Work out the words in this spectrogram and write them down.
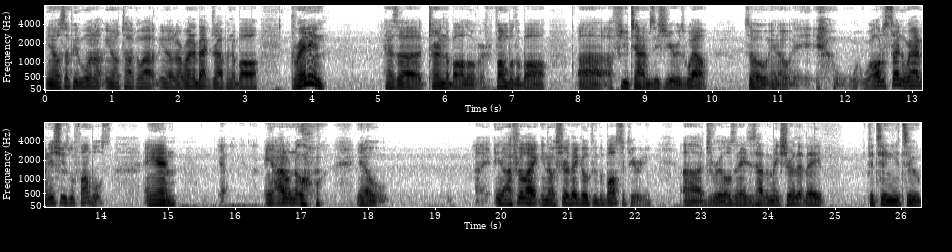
You know, some people want to, you know, talk about, you know, the running back dropping the ball. Brennan has uh, turned the ball over, fumbled the ball uh, a few times this year as well. So you know, eh, eh, all of a sudden we're having issues with fumbles, and eh, you know, I don't know, you know, I, you know, I feel like you know, sure they go through the ball security uh, drills, and they just have to make sure that they continue to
